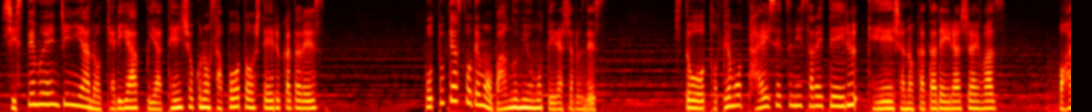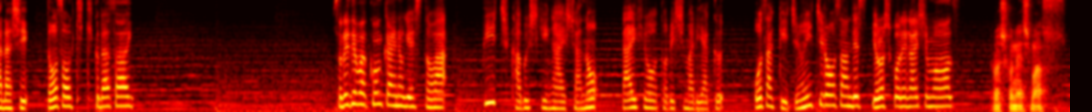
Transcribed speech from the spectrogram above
システムエンジニアのキャリアアップや転職のサポートをしている方です。ポッドキャストでも番組を持っていらっしゃるんです人をとても大切にされている経営者の方でいらっしゃいますお話どうぞお聞きくださいそれでは今回のゲストは、ピーチ株式会社の代表取締役、尾崎淳一郎さんです。よろしくお願いします。よろしくお願いします。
